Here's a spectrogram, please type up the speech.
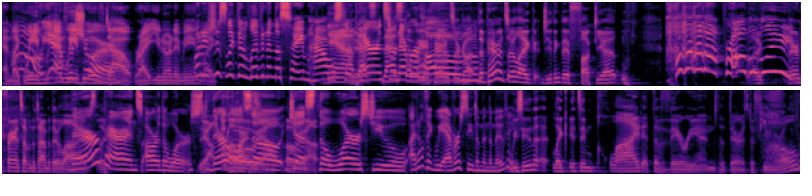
and like Oh, we've yeah, and we've sure. moved out right you know what i mean But it's just like they're living in the same house. Yeah, Their that's- parents that's are the never weird- home. parents are gone. The parents are like, do you think they've fucked yet? Probably. Like, they're in France having the time of their lives. Their Like, parents are the worst. Yeah. They're Oh, also oh, yeah. Oh, just yeah. the worst. You, I don't think we ever see them in the movie. We see them at, like it's implied at the very end that they're at the funeral,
